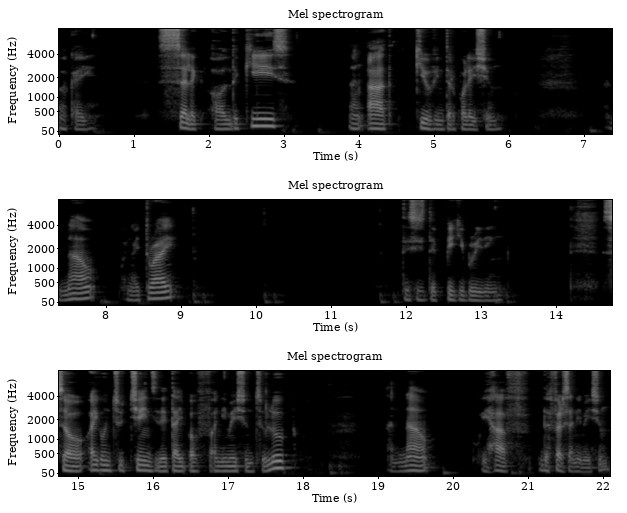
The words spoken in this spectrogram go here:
Okay, select all the keys and add cubic interpolation. And now when I try, this is the piggy breathing so I'm going to change the type of animation to loop. And now we have the first animation.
